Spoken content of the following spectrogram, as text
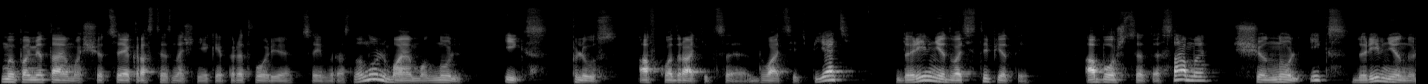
Ми пам'ятаємо, що це якраз те значення, яке перетворює цей вираз на 0. Маємо 0х плюс а в квадраті це 25 дорівнює 25. Або ж це те саме, що 0х дорівнює 0.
